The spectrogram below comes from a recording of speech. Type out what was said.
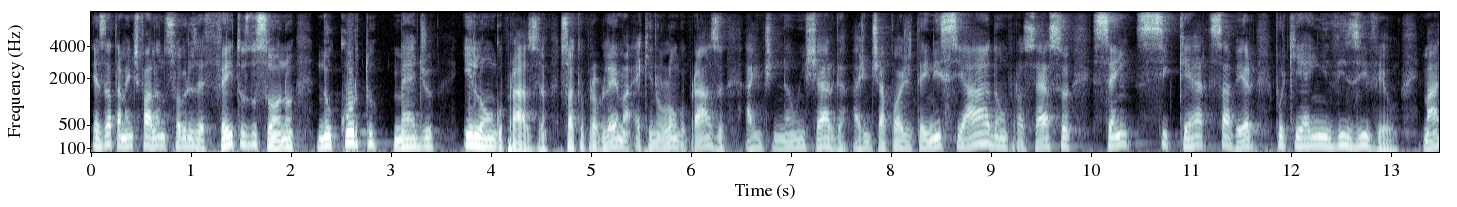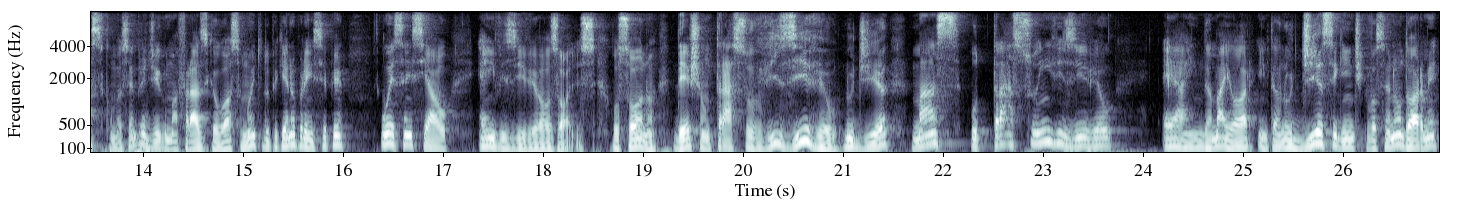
exatamente falando sobre os efeitos do sono no curto, médio e longo prazo. Só que o problema é que no longo prazo a gente não enxerga. A gente já pode ter iniciado um processo sem sequer saber, porque é invisível. Mas, como eu sempre digo, uma frase que eu gosto muito do Pequeno Príncipe. O essencial é invisível aos olhos. O sono deixa um traço visível no dia, mas o traço invisível é ainda maior. Então, no dia seguinte que você não dorme,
